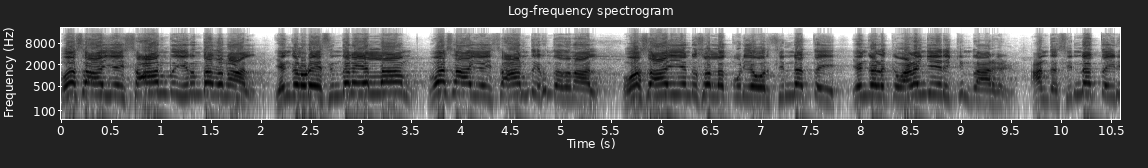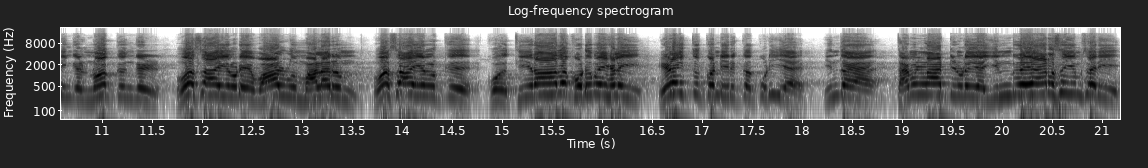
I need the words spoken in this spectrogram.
விவசாயியை சார்ந்து இருந்ததனால் எங்களுடைய சிந்தனை எல்லாம் விவசாயியை சார்ந்து இருந்ததனால் விவசாயி என்று சொல்லக்கூடிய ஒரு சின்னத்தை எங்களுக்கு வழங்கி இருக்கின்றார்கள் அந்த சின்னத்தை நீங்கள் நோக்குங்கள். விவசாயிகளுடைய வாழ்வு மலரும். விவசாயிகளுக்கு கொ- தீராத கொடுமைகளை இழைத்துக் கொண்டிருக்கக்கூடிய இந்த தமிழ்நாட்டினுடைய இன்றைய அரசையும் சரி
